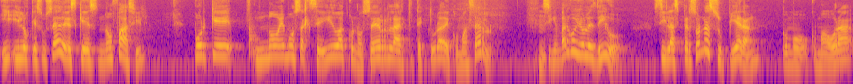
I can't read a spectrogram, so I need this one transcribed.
Y, y lo que sucede es que es no fácil porque no hemos accedido a conocer la arquitectura de cómo hacerlo. Sin embargo, yo les digo, si las personas supieran, como, como ahora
